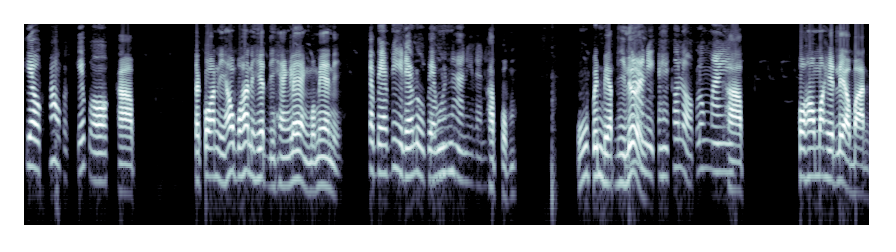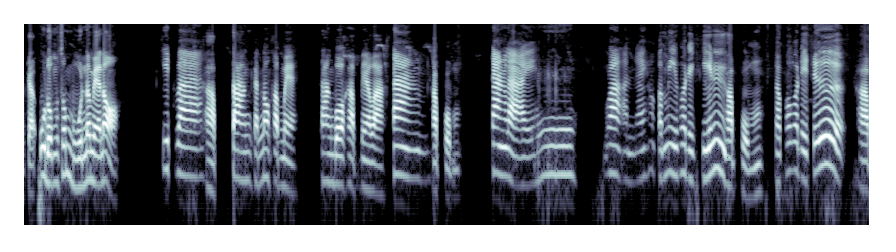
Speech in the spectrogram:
เกี่ยวเฮาก็เก็บออกครับ แต่ก่อนนี่เฮาบ่ทันได้เฮ็ดนี่แห้งแล้งบ่แม่นี่ก็แบบนี้แล้วลูกแบบอืมหัวหน้านี่แหละครับ ผมโอ้เป็นแบบนี้เลยหน้านี่ก็ให้เขาหลอกลงไหมครับ พอเฮามาเฮ็ดแล้วบ้านก็อุดมสมบูรณ์เนาะแม่เนาะ คิดว่าครับต่างกันเนาะครับแม่ต่างบ่ครับแม่ว่าต่างครับ ผมต่างหลายโอ้ว่าอันไหนเฮาก็มีพอได้กินครับ ผมก็เพราะว่าได้ซื้อครับ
